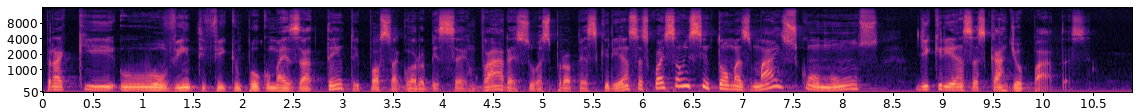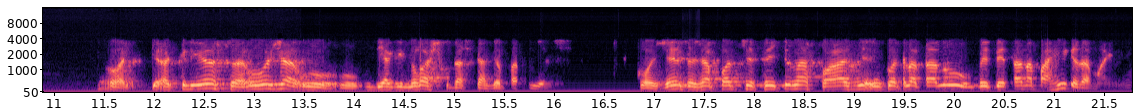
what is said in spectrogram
para que o ouvinte fique um pouco mais atento e possa agora observar as suas próprias crianças, quais são os sintomas mais comuns de crianças cardiopatas? Olha, a criança, hoje o, o diagnóstico das cardiopatias congênitas já pode ser feito na fase enquanto ela está no, o bebê está na barriga da mãe. Né?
